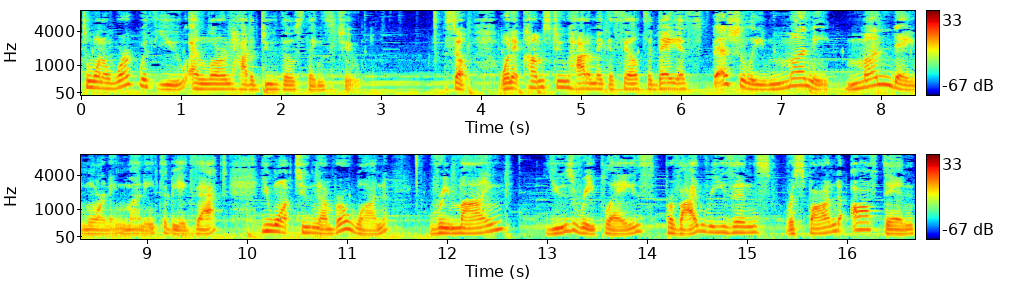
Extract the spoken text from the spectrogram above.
to want to work with you and learn how to do those things too. So, when it comes to how to make a sale today, especially money, Monday morning money to be exact, you want to number one, remind use replays, provide reasons, respond often,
